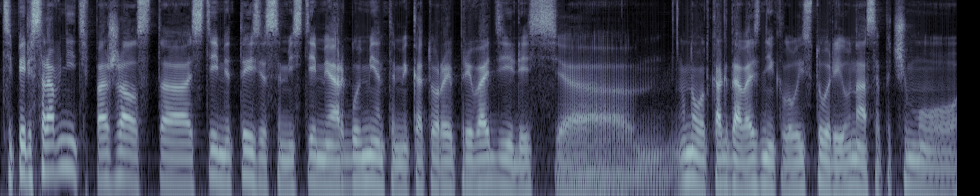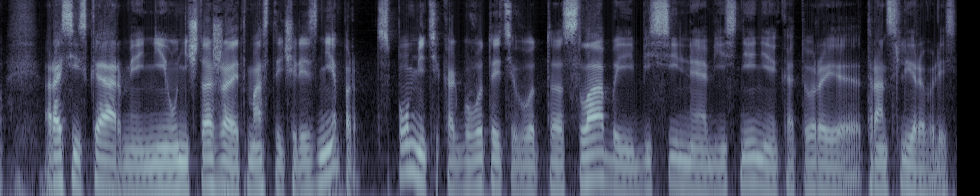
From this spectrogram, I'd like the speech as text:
Теперь сравните, пожалуйста, с теми тезисами, с теми аргументами, которые приводились, э, ну вот когда возникла история у нас, а почему российская армия не уничтожает мосты через Днепр. Вспомните как бы вот эти вот э, слабые и бессильные объяснения, которые транслировались.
